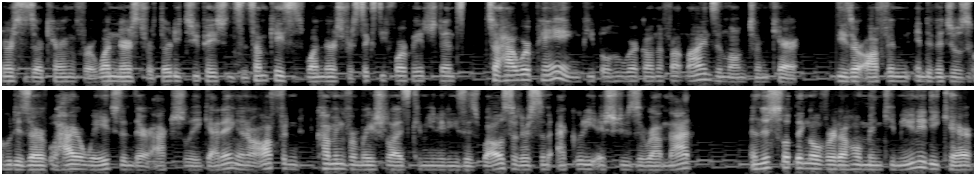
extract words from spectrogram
nurses are caring for one nurse for 32 patients, in some cases, one nurse for 64 patients, to how we're paying people who work on the front lines in long term care. These are often individuals who deserve a higher wage than they're actually getting and are often coming from racialized communities as well. So there's some equity issues around that. And just flipping over to home and community care,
